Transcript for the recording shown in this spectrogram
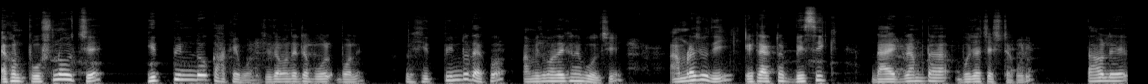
এখন প্রশ্ন হচ্ছে, হৃৎপিণ্ড কাকে বলে? যদি আমাদের এটা বলে তো হৃৎপিণ্ড দেখো, আমি তোমাদের এখানে বলছি, আমরা যদি এটা একটা বেসিক ডায়াগ্রামটা বোঝার চেষ্টা করি, তাহলে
